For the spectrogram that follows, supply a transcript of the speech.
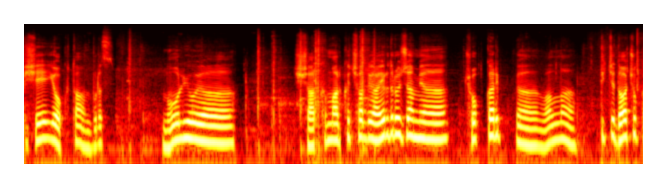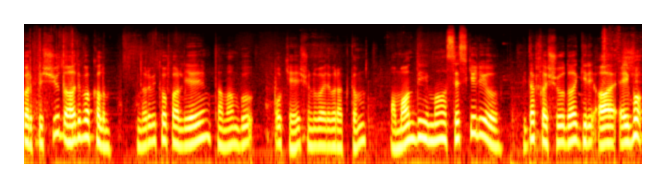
bir şey yok. Tamam burası. Ne oluyor ya? Şarkı markı çalıyor. Hayırdır hocam ya? Çok garip ya valla. Gittikçe daha çok garipleşiyor da hadi bakalım. Bunları bir toparlayayım. Tamam bu okey. Şunu böyle bıraktım. Aman diyeyim ha ses geliyor. Bir dakika şu da giri... Aa eyvah.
